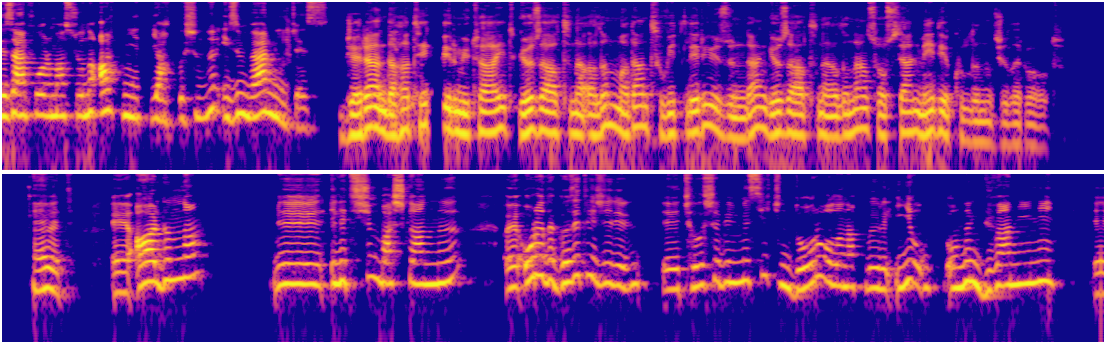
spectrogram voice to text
dezenformasyonu, art niyetli yaklaşımlara izin vermeyeceğiz. Ceren daha tek bir müteahhit gözaltına alınmadan tweetleri yüzünden gözaltına alınan sosyal medya kullanıcıları oldu. Evet. E, ardından e, iletişim başkanlığı e, orada gazetecilerin e, çalışabilmesi için doğru olanakları iyi onların güvenliğini ee,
